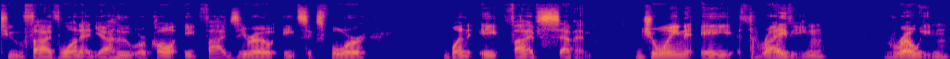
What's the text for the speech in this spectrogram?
251 at Yahoo or call 850 864 1857. Join a thriving, growing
